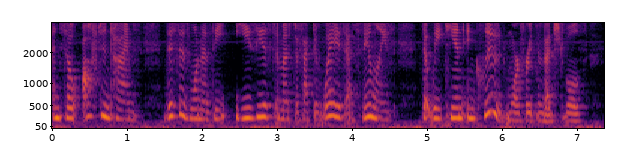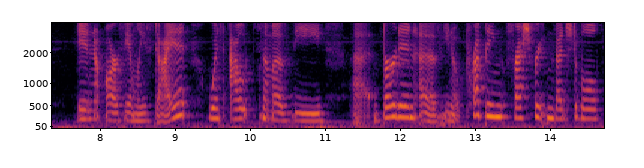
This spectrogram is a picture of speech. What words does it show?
And so, oftentimes, this is one of the easiest and most effective ways as families that we can include more fruits and vegetables in our family's diet without some of the uh, burden of you know prepping fresh fruit and vegetable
